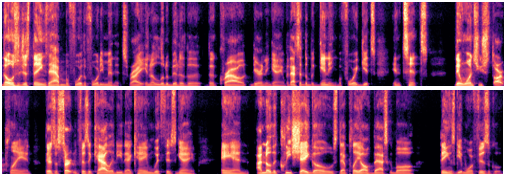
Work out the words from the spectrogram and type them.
those are just things that happen before the 40 minutes, right? And a little bit of the the crowd during the game. But that's at the beginning before it gets intense. Then once you start playing, there's a certain physicality that came with this game. And I know the cliche goes that playoff basketball things get more physical.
